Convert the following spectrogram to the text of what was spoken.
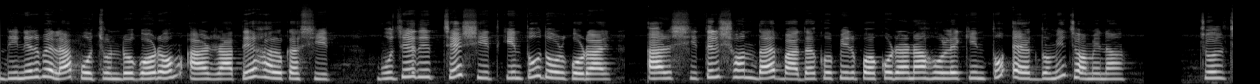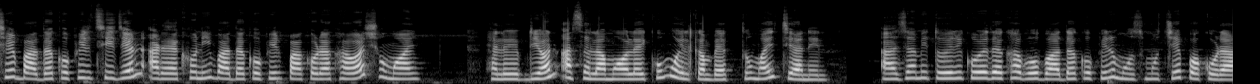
দিনের বেলা প্রচণ্ড গরম আর রাতে হালকা শীত। বুঝিয়ে দিচ্ছে শীত কিন্তু দোরগোড়ায়। আর শীতের সন্ধ্যায় বাঁধাকপির পকোড়া না হলে কিন্তু একদমই জমে না। চলছে বাঁধাকপির সিজন আর এখনই বাঁধাকপির পাকোড়া খাওয়ার সময়। হ্যালো এভরিওয়ান, আসসালামু আলাইকুম, welcome back to my channel. আজ আমি তৈরি করে দেখাবো বাঁধাকপির মুচমুচে পকোড়া।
